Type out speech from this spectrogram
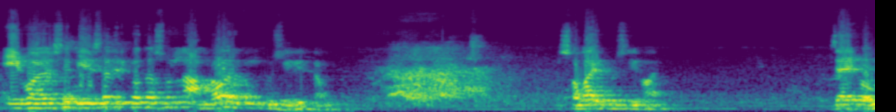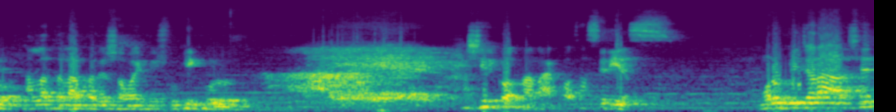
এই বয়সে বিয়ে শাদীর কথা শুনলে আমরাও এরকম খুশি দিতাম সবাই খুশি হয়। যাই হোক, আল্লাহ তালা আপনাদের সবাইকে সুখী করুন হাসির কথা না, কথা সিরিয়াস মুরব্বী যারা আছেন,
